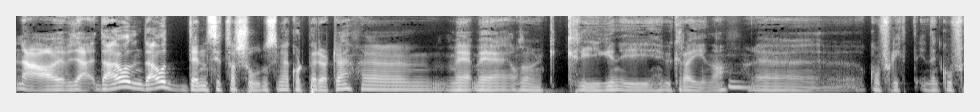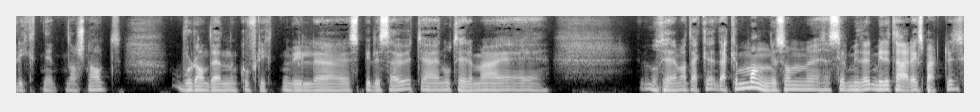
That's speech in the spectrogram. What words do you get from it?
Nei, det er, jo, det er, jo, den situasjonen som jeg kort berørte, uh, med, med altså, krigen i Ukraina. Mm. Konflikt, den konflikten internasjonalt hvordan den konflikten vil eh, spille seg ut. Jeg noterer meg, noterer meg at det er, ikke, det er, ikke, mange som, selv militære eksperter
